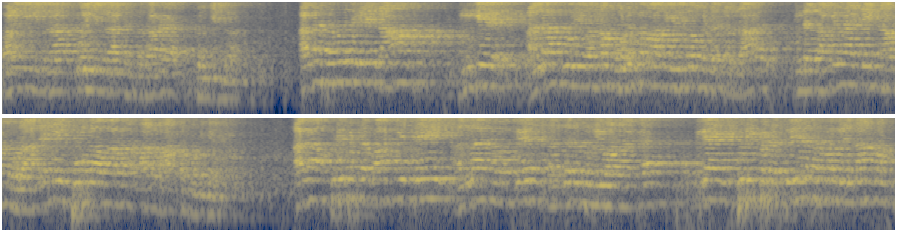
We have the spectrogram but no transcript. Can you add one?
வழங்குகின்றார் கூறுகின்றார் என்பதாக சொல்கின்றார் ஆக சகோதரிகளே நாம் இங்கே அல்லாஹ் கூறிய வண்ணம் ஒழுக்கமாக இருந்தோம் என்று சொன்னால் இந்த தமிழ்நாட்டை நாம் ஒரு அழகிய பூங்காவாக நம்மால் மாற்ற முடியும். ஆக அப்படிப்பட்ட பாக்கியத்தை அல்லாஹ் நமக்கு தந்தர புரிவானாக. மிக இப்படிப்பட்ட துயர சம்பவங்கள் எல்லாம் நம்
